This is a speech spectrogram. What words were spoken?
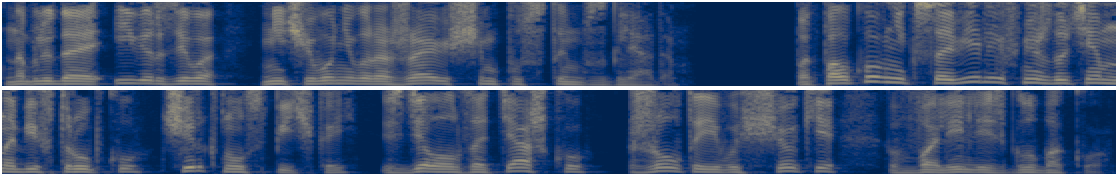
наблюдая Иверзева ничего не выражающим пустым взглядом. Подполковник Савельев, между тем, набив трубку, чиркнул спичкой, сделал затяжку, желтые его щеки ввалились глубоко.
